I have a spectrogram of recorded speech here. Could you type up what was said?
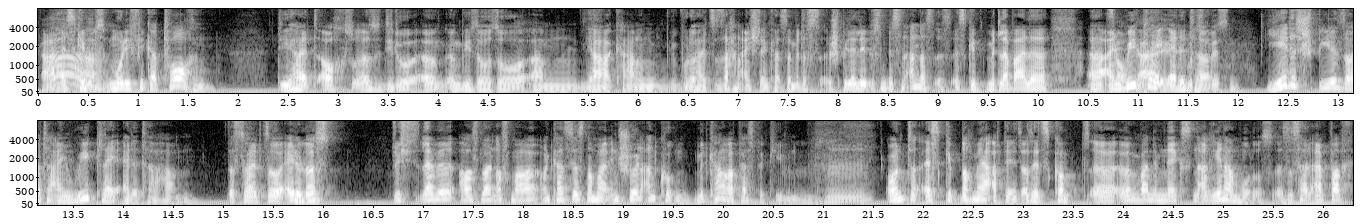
Ah. Es gibt Modifikatoren, die halt auch so, also die du ir- irgendwie so, so, ähm, ja, keine Ahnung, wo du halt so Sachen einstellen kannst, damit das Spielerlebnis ein bisschen anders ist. Es gibt mittlerweile äh, einen Replay-Editor. wissen. jedes Spiel sollte einen Replay-Editor haben. Das ist halt so, ey, du läufst durchs Level aus Leuten aufs Maul und kannst dir das nochmal in schön angucken, mit Kameraperspektiven. Und es gibt noch mehr Updates. Also jetzt kommt äh, irgendwann im nächsten Arena-Modus. Es ist halt einfach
